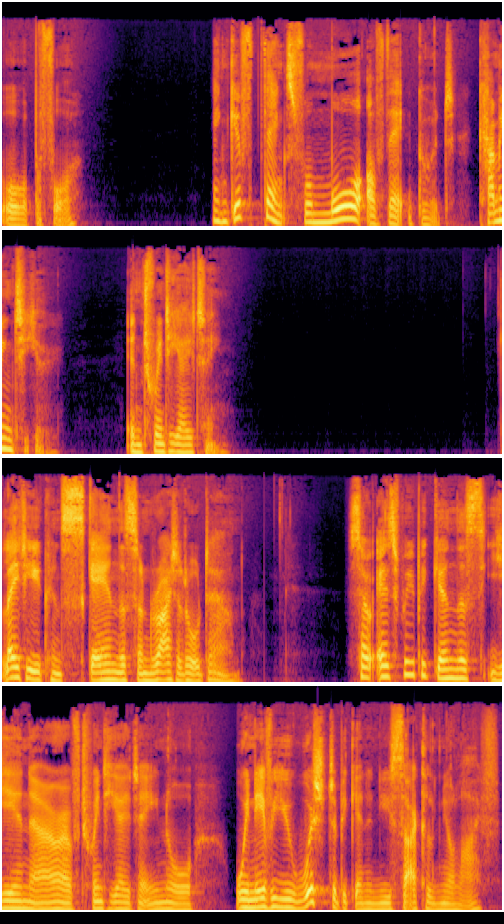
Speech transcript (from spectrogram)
or before. And give thanks for more of that good coming to you in 2018. Later, you can scan this and write it all down. So, as we begin this year now of 2018, or whenever you wish to begin a new cycle in your life,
